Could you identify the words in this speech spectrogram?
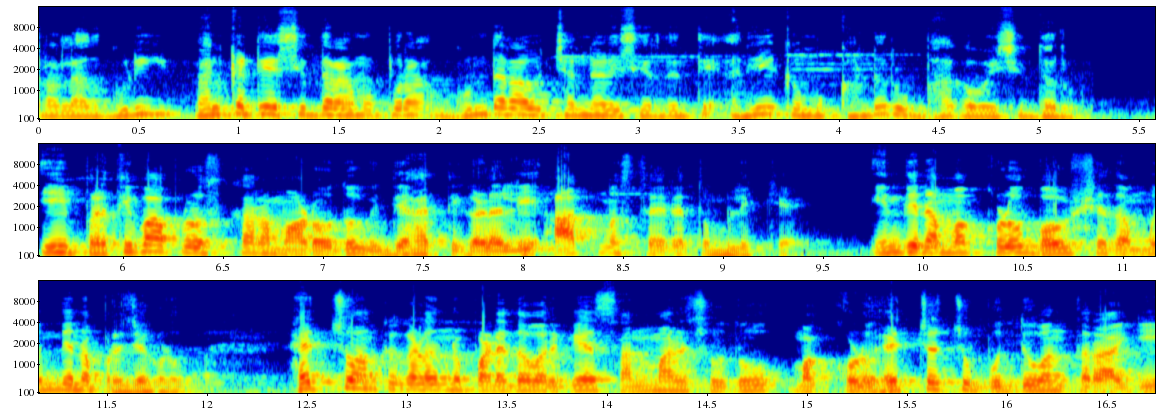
ಪ್ರಹ್ಲಾದ್ ಗುಡಿ, ವೆಂಕಟೇಶ್ ಸಿದ್ದರಾಮಪುರ, ಗುಂಡರಾವ್ ಚನ್ನಳ್ಳಿ ಸೇರಿದಂತೆ ಅನೇಕ ಮುಖಂಡರು ಭಾಗವಹಿಸಿದ್ದರು. ಈ ಪ್ರತಿಭಾ ಪುರಸ್ಕಾರ ಮಾಡೋದು ವಿದ್ಯಾರ್ಥಿಗಳಲ್ಲಿ ಆತ್ಮಸ್ಥೈರ್ಯ ತುಂಬಲಿಕ್ಕೆ. ಇಂದಿನ ಮಕ್ಕಳು ಭವಿಷ್ಯದ ಮುಂದಿನ ಪ್ರಜೆಗಳು. ಹೆಚ್ಚು ಅಂಕಗಳನ್ನು ಪಡೆದವರಿಗೆ ಸನ್ಮಾನಿಸುವುದು ಮಕ್ಕಳು ಹೆಚ್ಚೆಚ್ಚು ಬುದ್ಧಿವಂತರಾಗಿ,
